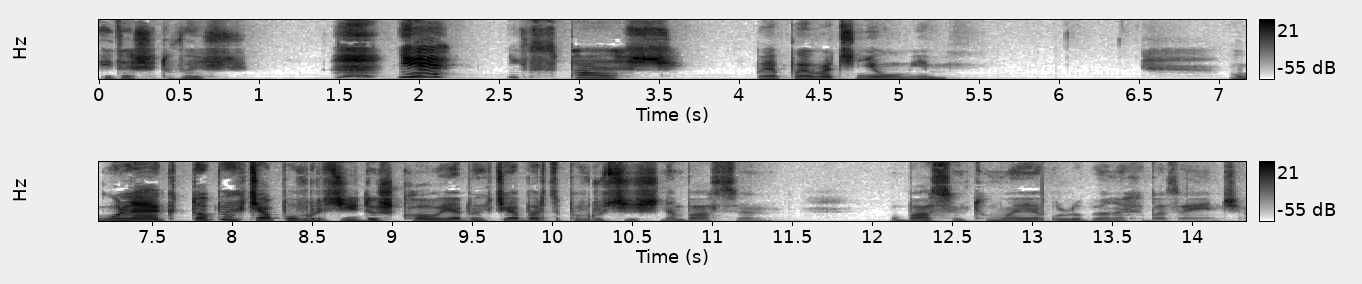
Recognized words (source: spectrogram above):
I da się tu wyjść? Nie! Nie chcę spaść, bo ja pływać nie umiem. W ogóle, kto by chciał powrócić do szkoły? Ja bym chciała bardzo powrócić na basen. Basen to moje ulubione chyba zajęcia.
